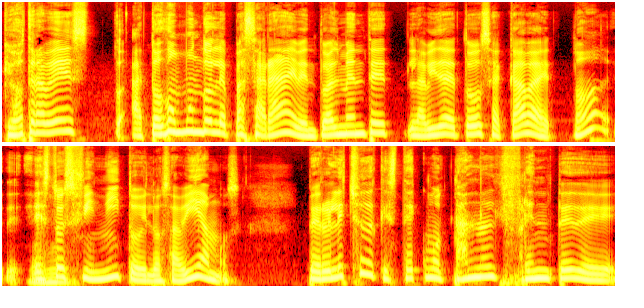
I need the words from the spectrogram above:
que otra vez a todo mundo le pasará, eventualmente la vida de todos se acaba, ¿no? Esto es finito y lo sabíamos. Pero el hecho de que esté como tan al frente de,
